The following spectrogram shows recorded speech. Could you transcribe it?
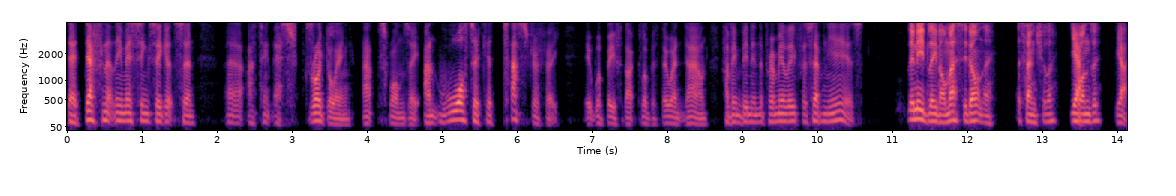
they're definitely missing Sigurdsson. Uh, I think they're struggling at Swansea. And what a catastrophe it would be for that club if they went down, having been in the Premier League for seven years. They need Lionel Messi, don't they? Essentially, yeah. Swansea. Yeah.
